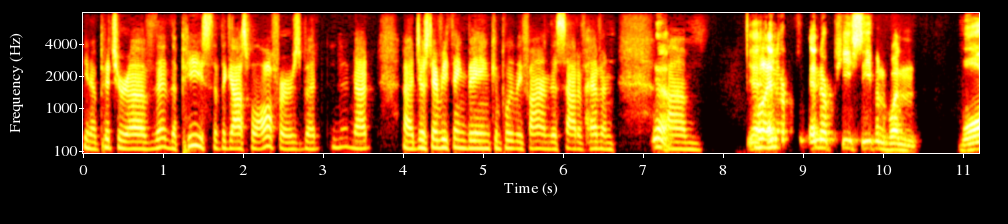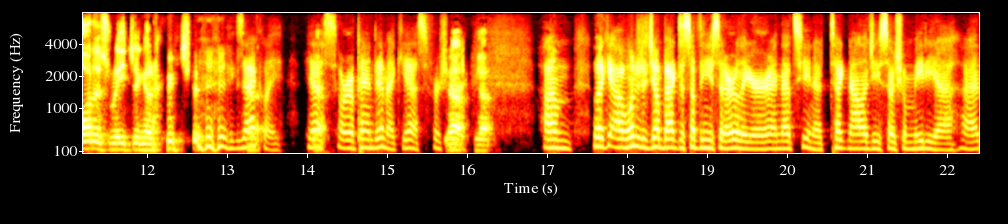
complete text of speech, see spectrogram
you know picture of the, the peace that the gospel offers but not uh, just everything being completely fine this side of heaven. Yeah. Um, yeah well, inner, inner peace even when war is raging around you. exactly. Yeah. Yes. Yeah. Or a pandemic. Yes, for sure. Yeah. Yeah. Um, look, I wanted to jump back to something you said earlier, and that's you know technology, social media. Uh,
